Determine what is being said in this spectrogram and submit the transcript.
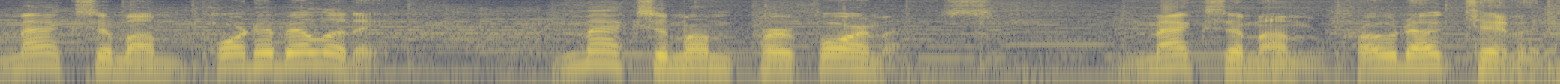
Maximum portability, maximum performance, maximum productivity.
